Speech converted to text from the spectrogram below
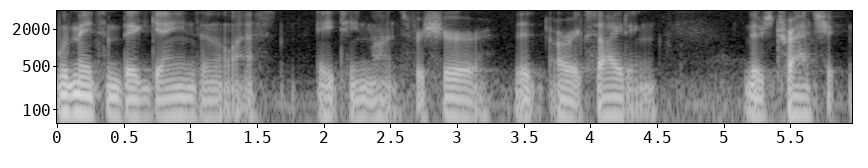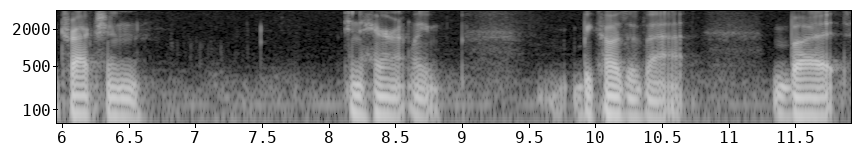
we've made some big gains in the last 18 months for sure that are exciting. There's traction, traction inherently because of that. But,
